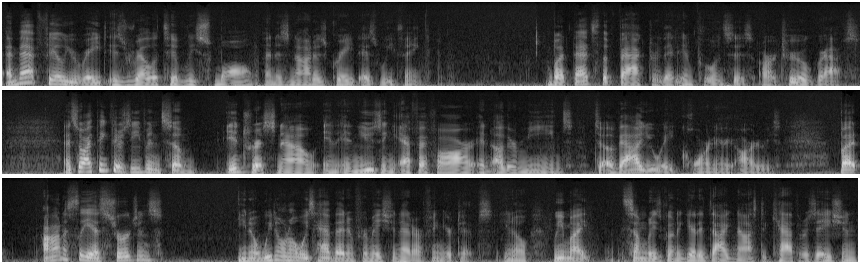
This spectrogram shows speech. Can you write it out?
And that failure rate is relatively small and is not as great as we think. But that's the factor that influences arterial grafts. And so I think there's even some interest now in, in using FFR and other means to evaluate coronary arteries. But honestly, as surgeons, you know, we don't always have that information at our fingertips. You know, we might, somebody's going to get a diagnostic catheterization.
